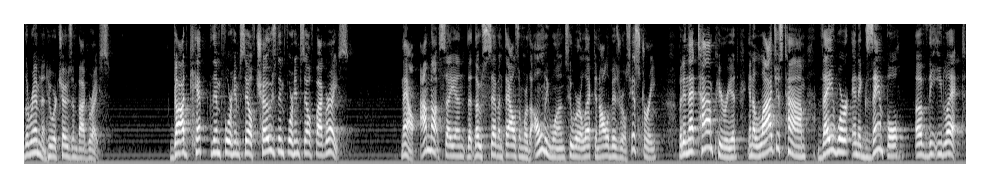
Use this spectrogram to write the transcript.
the remnant who are chosen by grace. God kept them for Himself, chose them for Himself by grace. Now, I'm not saying that those 7,000 were the only ones who were elect in all of Israel's history but in that time period, in Elijah's time, they were an example of the elect.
